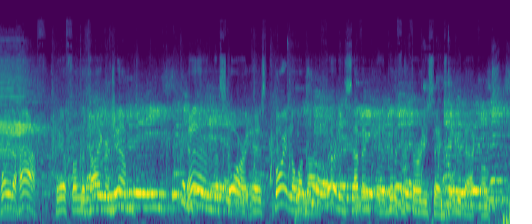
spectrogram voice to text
play the half here from the Tiger Gym. And the score is Thornton alumni 37 and Biddeford 36. We'll be back, folks.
